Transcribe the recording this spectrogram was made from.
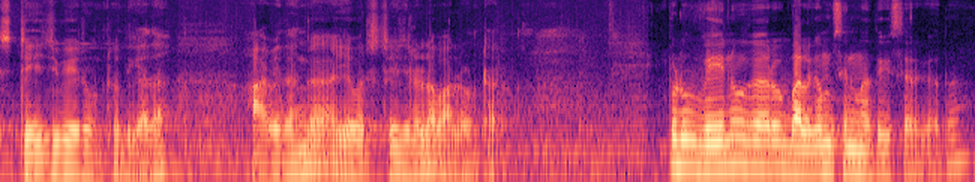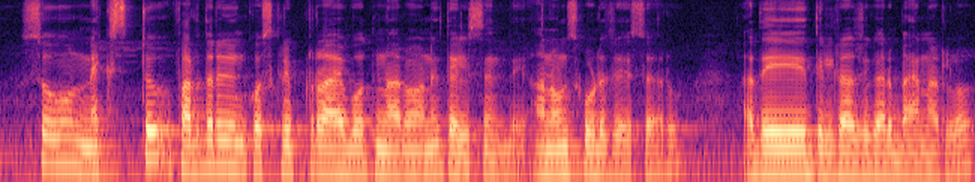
స్టేజ్ వేరు ఉంటుంది కదా. ఆ విధంగా ఎవరి స్టేజ్లలో వాళ్ళు ఉంటారు. ఇప్పుడు వేణు గారు బలగం సినిమా తీశారు కదా. సో నెక్స్ట్ ఫర్దర్గా ఇంకో స్క్రిప్ట్ రాయబోతున్నారు అని తెలిసింది. అనౌన్స్ కూడా చేశారు. అదే దిల్ రాజు గారి బ్యానర్లో.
